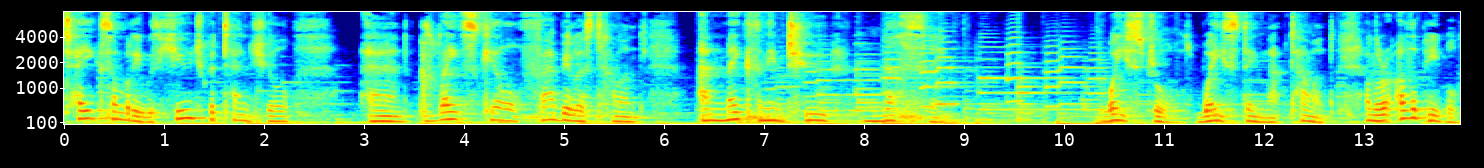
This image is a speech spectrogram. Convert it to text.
take somebody with huge potential and great skill, fabulous talent, and make them into nothing. Wastrels, wasting that talent. And there are other people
